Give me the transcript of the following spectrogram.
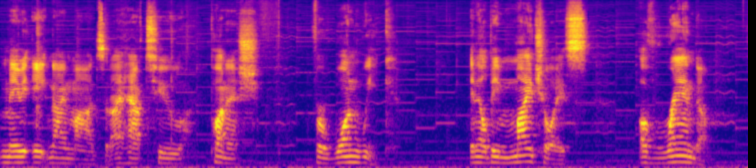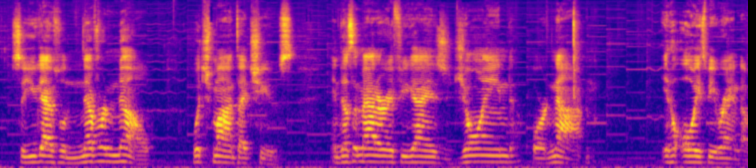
maybe eight, nine mods that I have to punish for one week and it'll be my choice of random. So you guys will never know which mods I choose. It doesn't matter if you guys joined or not, it'll always be random.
